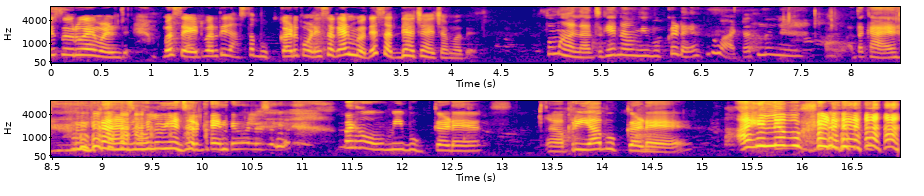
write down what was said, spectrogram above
हे सुरू आहे म्हणजे. मग सेटवरती जास्त भुक्कड कोण आहे? सगळ्यांमध्ये सध्याच्या ह्याच्यामध्ये. तू मलाच घे ना मी बुकड आहे. तू वाटत नाही आता काय काय बोलू? मी याच्यावर काही नाही बोलू शकत. पण हो मी बुक्कड आहे. अं, प्रिया बुक्कड आहे. अहिल्या बुक्कड आहे.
